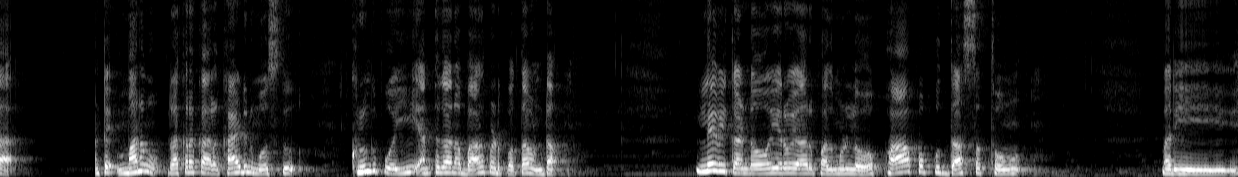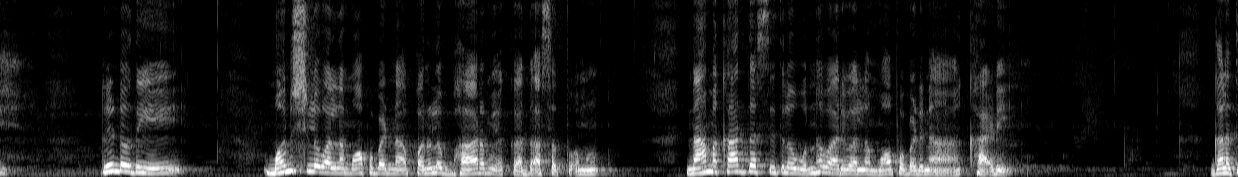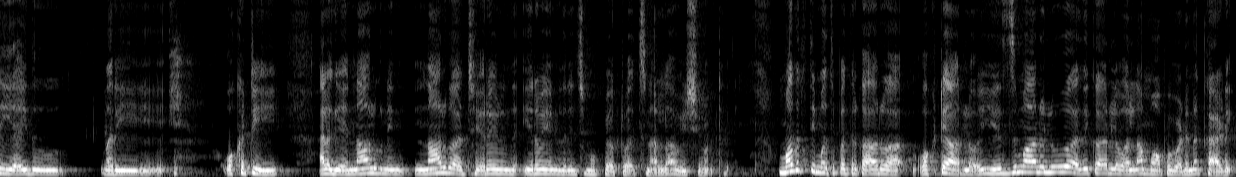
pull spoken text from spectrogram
అంటే మనము రకరకాల కాడిని మోస్తూ కృంగిపోయి ఎంతగానో బాధపడిపోతూ ఉంటాం. లేవికాండం ఇరవై ఆరు పదమూడులో పాపపు దాసత్వము. మరి రెండవది మనుషుల వల్ల మోపబడిన పనుల భారం యొక్క దాసత్వము. నామకార్థ స్థితిలో ఉన్నవారి వల్ల మోపబడిన కాడి గలతి ఐదు మరి ఒకటి అలాగే నాలుగు నాలుగు ఇరవై ఎనిమిది ఇరవై ఎనిమిది నుంచి ముప్పై ఒకటి వచ్చినాల్లో ఆ విషయం ఉంటుంది. మొదటి తిమ్మతి పత్రిక ఆరు ఒకటి ఆరులో యజమానులు అధికారుల వల్ల మోపబడిన కాడి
